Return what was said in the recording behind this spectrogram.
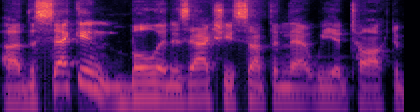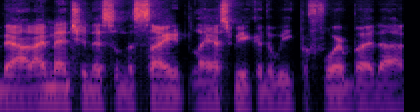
Uh, the second bullet is actually something that we had talked about. I mentioned this on the site last week or the week before, but uh,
